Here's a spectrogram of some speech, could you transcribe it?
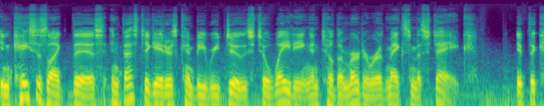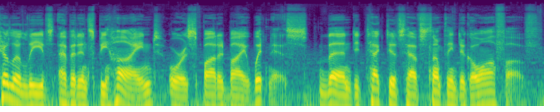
In cases like this, investigators can be reduced to waiting until the murderer makes a mistake. If the killer leaves evidence behind or is spotted by a witness, then detectives have something to go off of.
